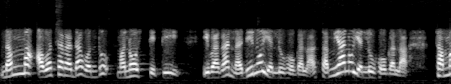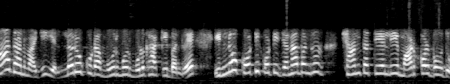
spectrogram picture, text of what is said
ನಮ್ಮ ಅವಸರದ ಒಂದು ಮನೋಸ್ಥಿತಿ. ಇವಾಗ ನದಿನೂ ಎಲ್ಲೂ ಹೋಗಲ್ಲ ಸಮಯನೂ ಎಲ್ಲೂ ಹೋಗಲ್ಲ. ಸಮಾಧಾನವಾಗಿ ಎಲ್ಲರೂ ಕೂಡ ಮೂರ್ ಮೂರ್ ಮುಳುಗ್ ಹಾಕಿ ಬಂದ್ರೆ ಇನ್ನೂ ಕೋಟಿ ಕೋಟಿ ಜನ ಬಂದ್ರು ಶಾಂತತೆಯಲ್ಲಿ ಮಾಡ್ಕೊಳ್ಬಹುದು.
